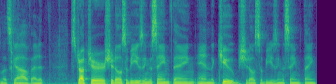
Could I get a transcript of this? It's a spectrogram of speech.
let's get out of edit. Structure should also be using the same thing and the cube should also be using the same thing.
